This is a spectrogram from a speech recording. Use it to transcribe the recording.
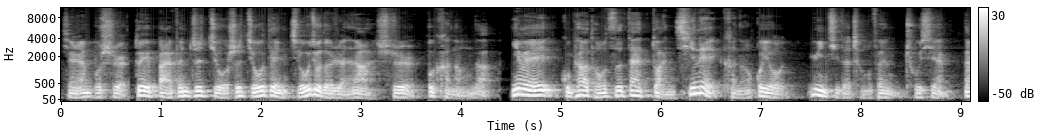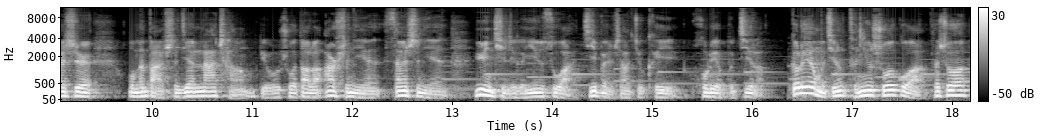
显然不是。对百分之九十九点九九的人啊，是不可能的。因为股票投资在短期内可能会有运气的成分出现，但是我们把时间拉长，比如说到了二十年、三十年，运气这个因素啊，基本上就可以忽略不计了。格雷厄姆其实曾经说过啊，他说，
